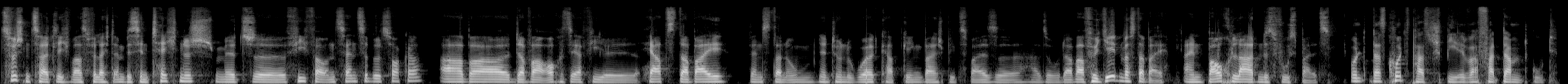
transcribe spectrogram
Zwischenzeitlich war es vielleicht ein bisschen technisch mit äh, FIFA und Sensible Soccer, aber da war auch sehr viel Herz dabei, wenn es dann um Nintendo World Cup ging beispielsweise. Also da war für jeden was dabei. Ein Bauchladen des Fußballs. Und das Kurzpassspiel war verdammt gut.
